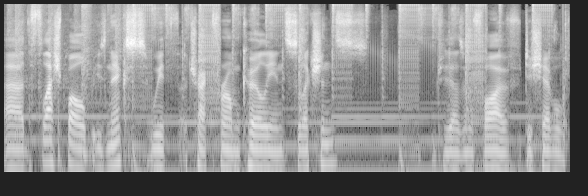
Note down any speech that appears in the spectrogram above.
Uh, the Flashbulb is next with a track from Kirlian Selections, 2005, Disheveled.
